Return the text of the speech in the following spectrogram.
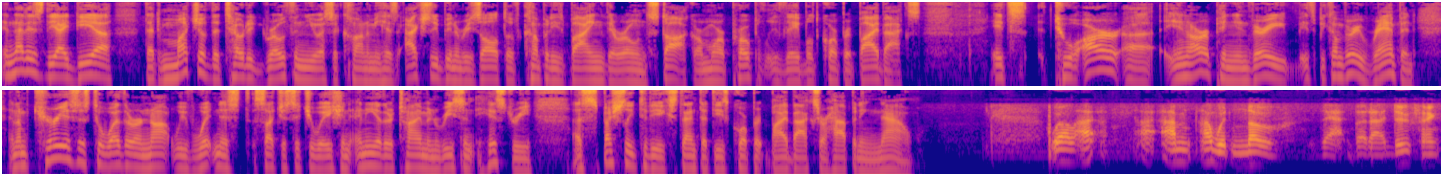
and that is the idea that much of the touted growth in the U.S. economy has actually been a result of companies buying their own stock, or more appropriately labeled corporate buybacks it's to our uh, in our opinion very it's become very rampant. And i'm curious as to whether or not we've witnessed such a situation any other time in recent history especially to the extent that these corporate buybacks are happening now. Well i i I'm, i wouldn't know that but i do think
